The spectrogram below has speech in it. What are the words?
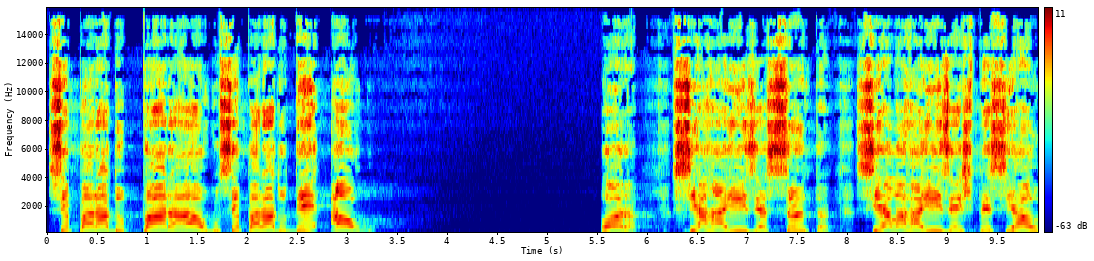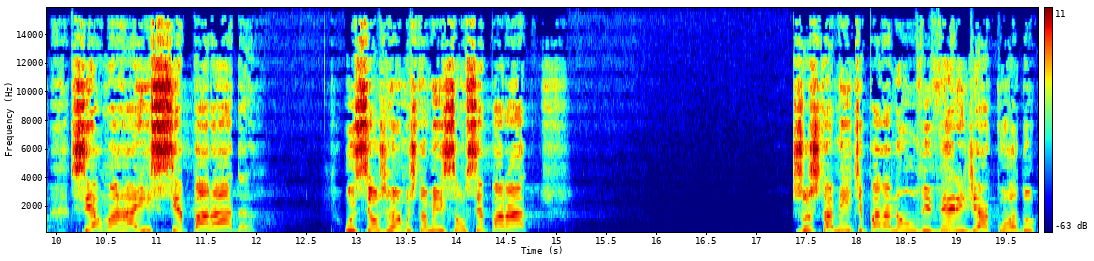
Separado para algo, separado de algo. Ora, se a raiz é santa, se ela a raiz é especial, se é uma raiz separada, os seus ramos também são separados. Justamente para não viverem de acordo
